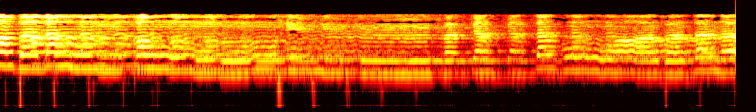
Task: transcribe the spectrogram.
قبلهم قوم نوح فكذبوا عبدنا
